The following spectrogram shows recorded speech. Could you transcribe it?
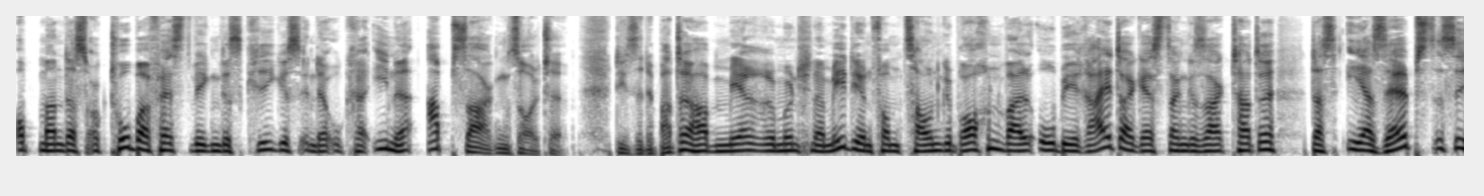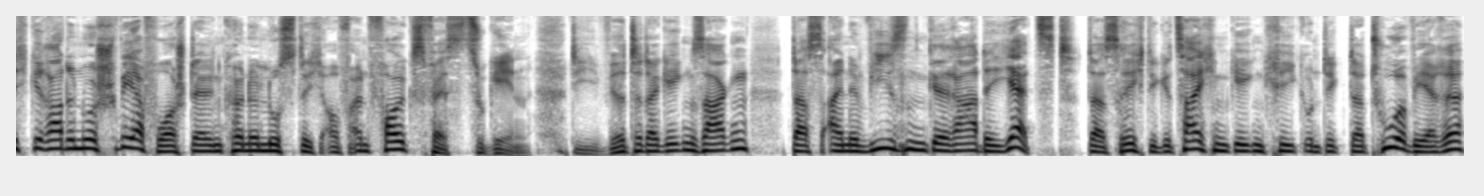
ob man das Oktoberfest wegen des Krieges in der Ukraine absagen sollte. Diese Debatte haben mehrere Münchner Medien vom Zaun gebrochen, weil OB Reiter gestern gesagt hatte, dass er selbst es sich gerade nur schwer vorstellen könne, lustig auf ein Volksfest zu gehen. Die Wirte dagegen sagen, dass eine Wiesen gerade jetzt das richtige Zeichen gegen Krieg und Diktatur wäre.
